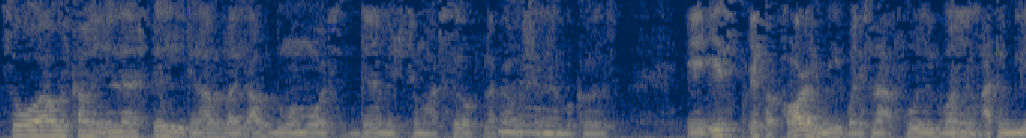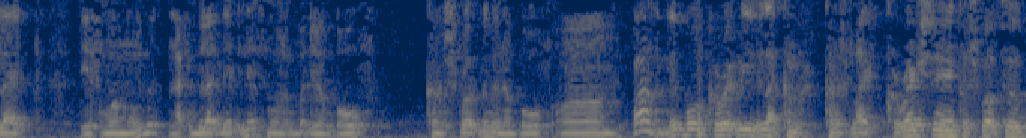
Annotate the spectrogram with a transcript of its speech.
So I was kind of in that stage, and I was like, I was doing more damage to myself, like I was mm-hmm. saying, because it, it's it's a part of me, but it's not fully who I am. I can be like this one moment, and I can be like that the next moment, but they're both constructive and they're both um positive. They're both correctly like con- con- like correction, constructive,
